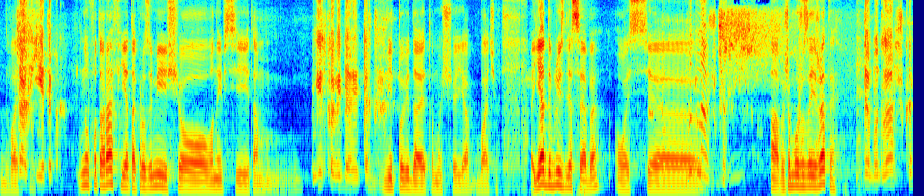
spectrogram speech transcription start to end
20. Так, є так. Ну, фотографії, я так розумію, що вони всі там Відповідаю так. відповідають, тому що я бачив. Я дивлюсь для себе. Ось. Будь Е... ласка. А, вже можу заїжджати? Да, будь ласка.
